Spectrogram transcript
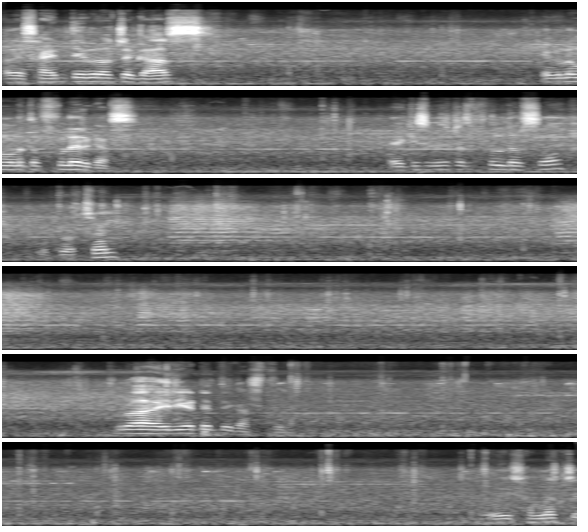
আর এই সাইড দিয়ে এগুলো হচ্ছে গাছ। এগুলো মূলত ফুলের গাছ। এই কিছু কিছুটা ফুল ধরছে, দেখতে পাচ্ছেন। পুরা এরিয়াটাতে কাশফুল এই সামনে হচ্ছে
